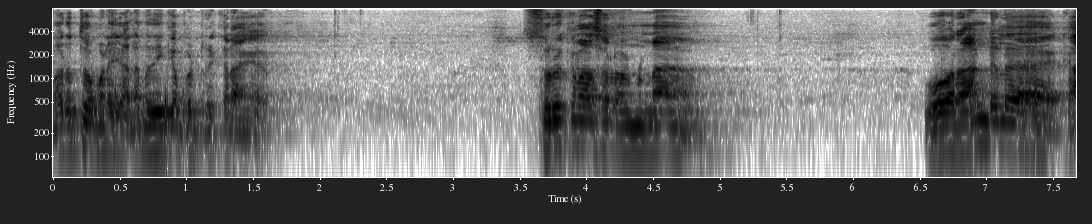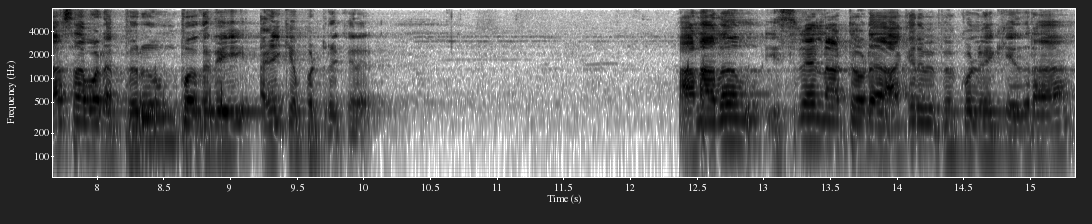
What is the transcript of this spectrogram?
மருத்துவமனையில் அனுமதிக்கப்பட்டிருக்கிறாங்க. சுருக்கமாக சொல்லணும்னா ஓராண்டில் காசாவோட பெரும் பகுதி அழிக்கப்பட்டிருக்கிறது. ஆனாலும் இஸ்ரேல் நாட்டோட ஆக்கிரமிப்பு கொள்கைக்கு எதிராக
